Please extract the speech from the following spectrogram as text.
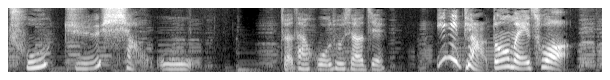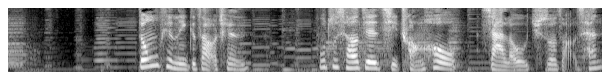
雏菊小屋。”这她糊涂小姐一点都没错。冬天的一个早晨，糊涂小姐起床后下楼去做早餐。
